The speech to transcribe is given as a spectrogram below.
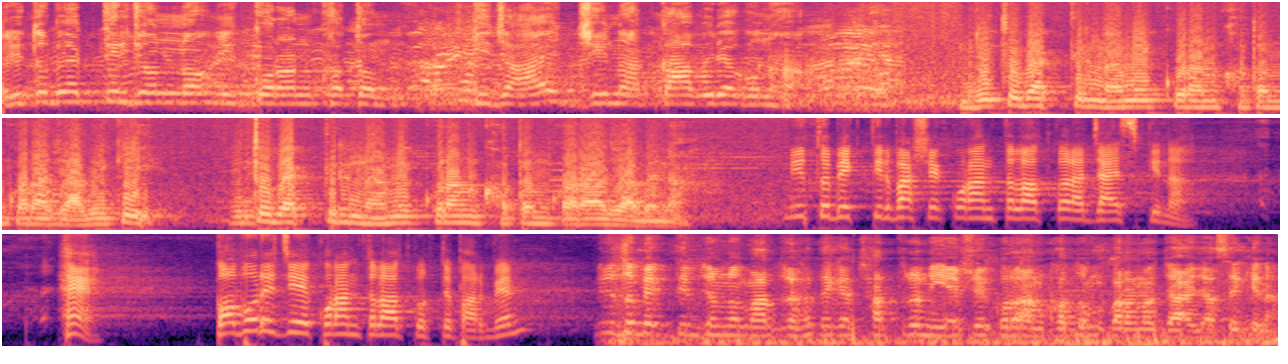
মৃত ব্যক্তির জন্য এই কোরআন খতম। কি যায়? জিনা কাবিরা গুনহা। মৃত ব্যক্তির নামে কোরআন খতম করা যাবে কি? মৃত ব্যক্তির নামে কোরআন খতম করা যাবে না। মৃত ব্যক্তির বাসে কোরআন তেলাওয়াত করা যায় কিনা? হ্যাঁ কবরে যে কোরআন তেলাওয়াত করতে পারবেন। মৃত ব্যক্তির জন্য মাদ্রাসা থেকে ছাত্র নিয়ে এসে কোরআন খতম করানো যায় আছে কিনা?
